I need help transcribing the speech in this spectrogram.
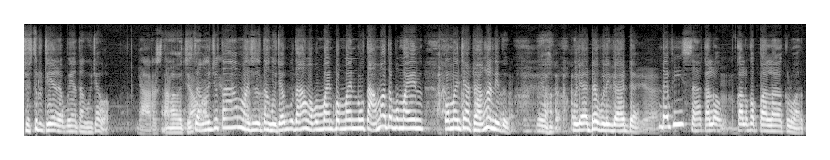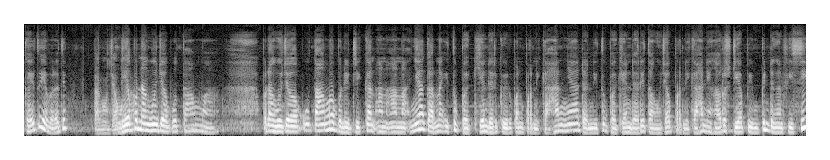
justru dia tidak punya tanggung jawab? Ya harus Ah, tanggung justru jawab. tanggung jawab utama, justru tanggung jawab utama. Pemain-pemain utama atau pemain pemain cadangan itu, ya, boleh ada, boleh nggak ada. Nggak bisa. Kalau kalau kepala keluarga itu ya berarti Tanggung jawab. dia penanggung jawab utama. Penanggung jawab utama pendidikan anak-anaknya karena itu bagian dari kehidupan pernikahannya dan itu bagian dari tanggung jawab pernikahan yang harus dia pimpin dengan visi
